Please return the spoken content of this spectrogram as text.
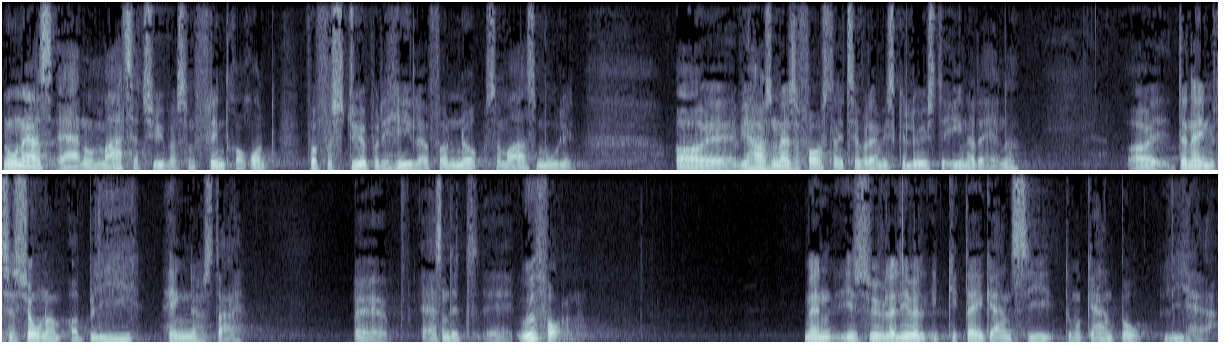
nogle af os er nogle Marta-typer, som flindrer rundt for at få styr på det hele og for at nå så meget som muligt. Og øh, vi har også en masse forslag til, hvordan vi skal løse det ene og det andet. Og den her invitation om at blive hængende hos dig, øh, er sådan lidt øh, udfordrende. Men Jesus vil alligevel i dag gerne sige, du må gerne bo lige her.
